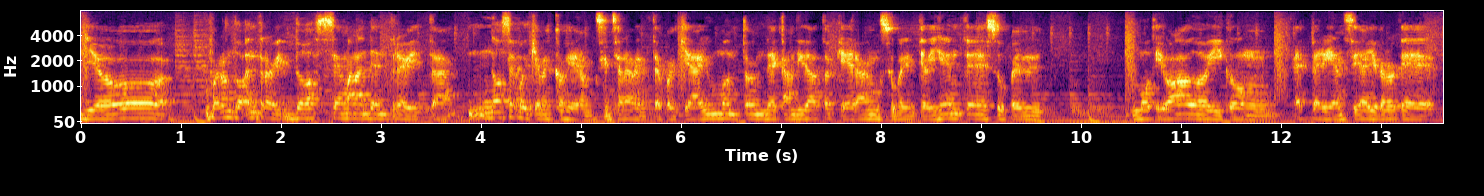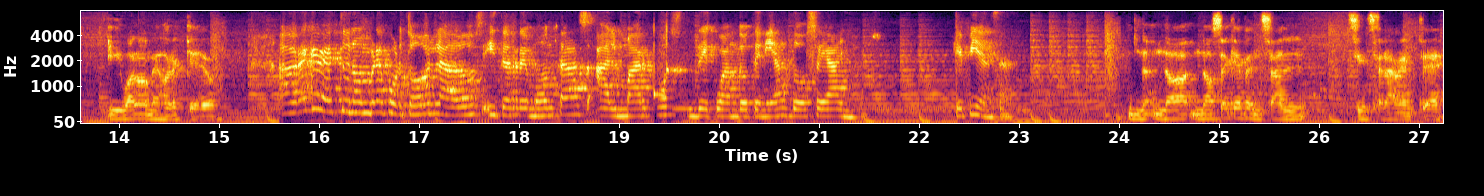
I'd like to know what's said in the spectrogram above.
Yo fueron dos, dos semanas de entrevista. No sé por qué me escogieron, sinceramente, porque hay un montón de candidatos que eran súper inteligentes, súper motivados y con experiencia. Yo creo que igual o mejores que yo. Ahora que ves tu nombre por todos lados y te remontas al Marcos de cuando tenías 12 años, ¿qué piensas? No, no, no sé qué pensar, sinceramente.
